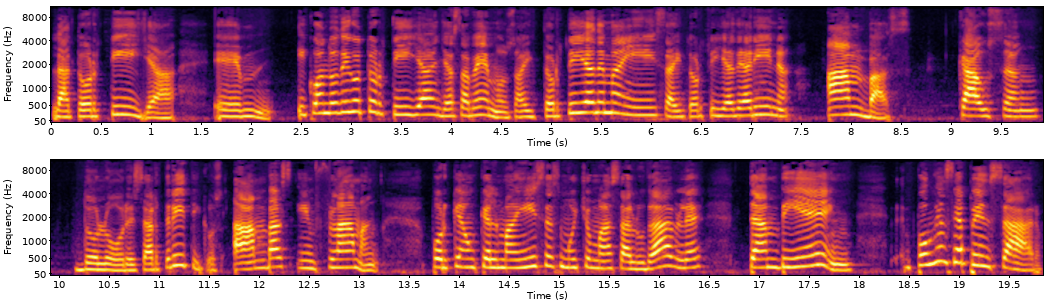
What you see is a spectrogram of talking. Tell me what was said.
la tortilla, eh, y cuando digo tortilla, ya sabemos, hay tortilla de maíz, hay tortilla de harina, ambas causan dolores artríticos, ambas inflaman, porque aunque el maíz es mucho más saludable, también pónganse a pensar,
